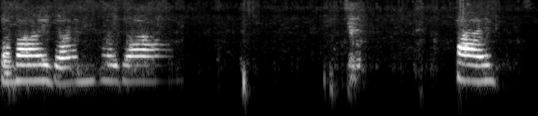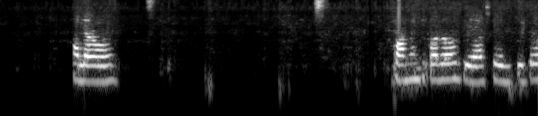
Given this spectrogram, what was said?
সবাই জয়েন হয়ে যান হাই হ্যালো কমেন্ট করো, কে আছে এলপিতে?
